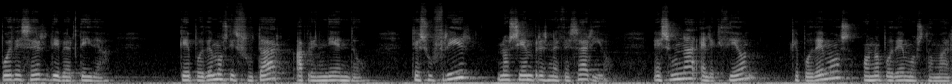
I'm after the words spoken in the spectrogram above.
puede ser divertida, que podemos disfrutar aprendiendo, que sufrir no siempre es necesario, es una elección que podemos o no podemos tomar.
